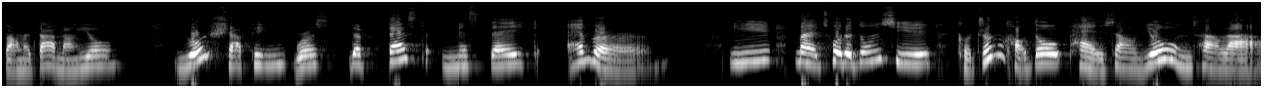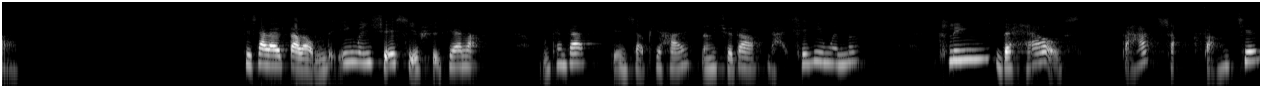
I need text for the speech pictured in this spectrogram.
帮了大忙哟！Your shopping was the best mistake ever。你买错的东西可正好都派上用场啦。接下来到了我们的英文学习时间了，我们看看跟小屁孩能学到哪些英文呢？Clean the house，打扫房间。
